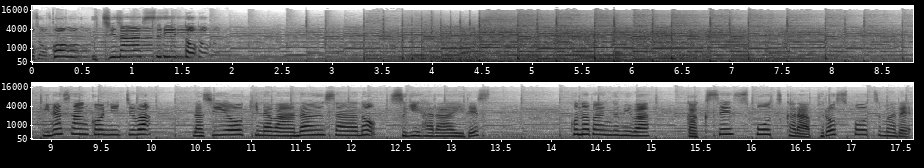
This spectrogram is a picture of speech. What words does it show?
っこんウチナアスリート。皆さんこんにちは。ラジオ沖縄アナウンサーの杉原愛です。この番組は学生スポーツからプロスポーツまで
